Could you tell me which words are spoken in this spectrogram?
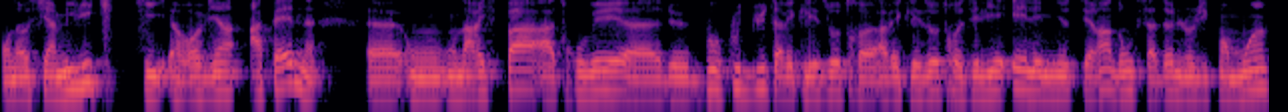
on a aussi un Milik qui revient à peine. Euh, on n'arrive pas à trouver euh, beaucoup de buts avec les autres, avec les autres ailiers et les milieux de terrain, donc ça donne logiquement moins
